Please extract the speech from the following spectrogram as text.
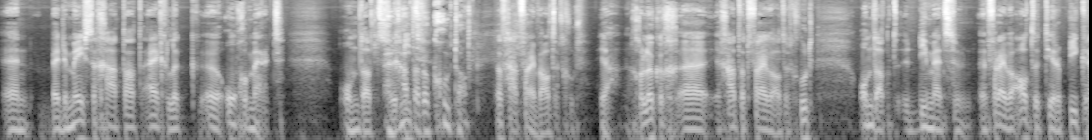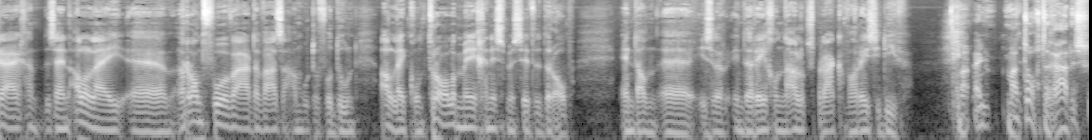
En bij de meesten gaat dat eigenlijk uh, ongemerkt omdat en gaat niet... dat ook goed dan? Dat gaat vrijwel altijd goed, ja. Gelukkig uh, gaat dat vrijwel altijd goed. Omdat die mensen vrijwel altijd therapie krijgen. Er zijn allerlei randvoorwaarden waar ze aan moeten voldoen. Allerlei controlemechanismen zitten erop. En dan uh, is er in de regel nauwelijks sprake van recidive. Maar, maar toch, de Raad is,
